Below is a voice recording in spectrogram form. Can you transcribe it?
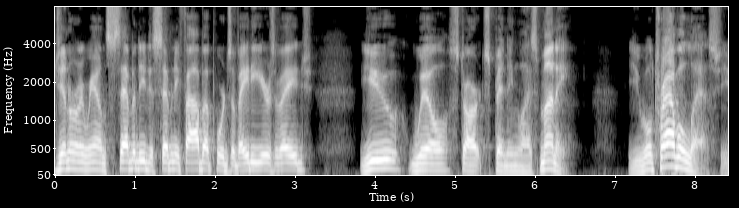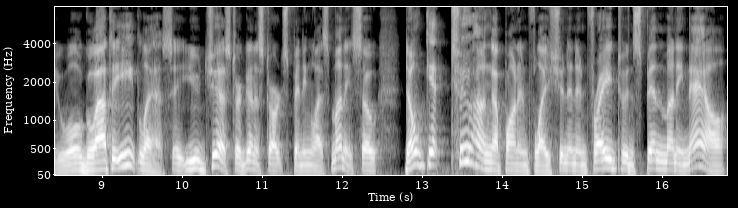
generally around 70 to 75, upwards of 80 years of age, you will start spending less money. You will travel less. You will go out to eat less. You just are going to start spending less money. So don't get too hung up on inflation and afraid to spend money now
